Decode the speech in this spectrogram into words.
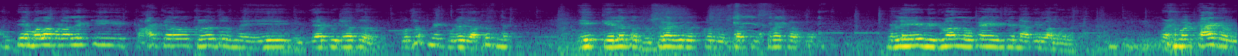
आणि ते मला म्हणाले की काय करावं कळतच नाही हे विद्यापीठाचं होतच नाही पुढे जातच नाही. एक केलं तर दुसरा विरोध करतो दुसरा तिसरा करतो म्हणलं हे विद्वान लोक आहे यांच्या नादी लागू नका. म्हणजे मग काय करू?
